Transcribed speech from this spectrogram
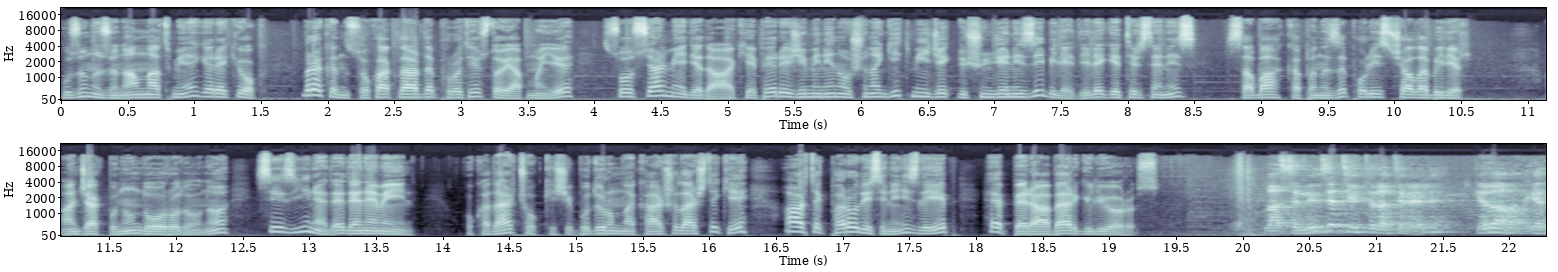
Uzun uzun anlatmaya gerek yok. Bırakın sokaklarda protesto yapmayı, sosyal medyada AKP rejiminin hoşuna gitmeyecek düşüncenizi bile dile getirseniz sabah kapınızı polis çalabilir. Ancak bunun doğruluğunu siz yine de denemeyin. O kadar çok kişi bu durumla karşılaştı ki artık parodisini izleyip hep beraber gülüyoruz. Lan sen ne güzel Twitter atıyorsun öyle. Gel lan hadi gel.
